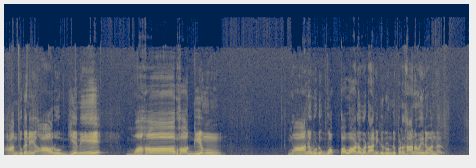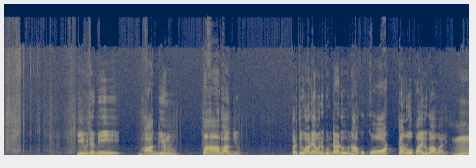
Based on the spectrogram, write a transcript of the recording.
అందుకనే ఆరోగ్యమే మహాభాగ్యము. మానవుడు గొప్పవాడవడానికి రెండు ప్రధానమైనవి అన్నారు. ఏమిటవి? భాగ్యం మహాభాగ్యం. ప్రతివాడు ఏమనుకుంటాడు? నాకు కోట్ల రూపాయలు కావాలి.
